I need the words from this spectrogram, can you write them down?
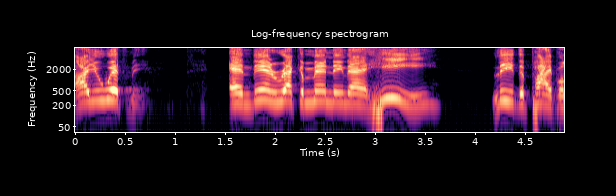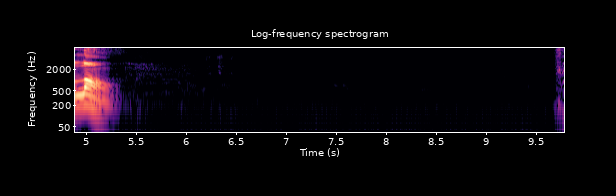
Are you with me? And then recommending that he leave the pipe alone.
